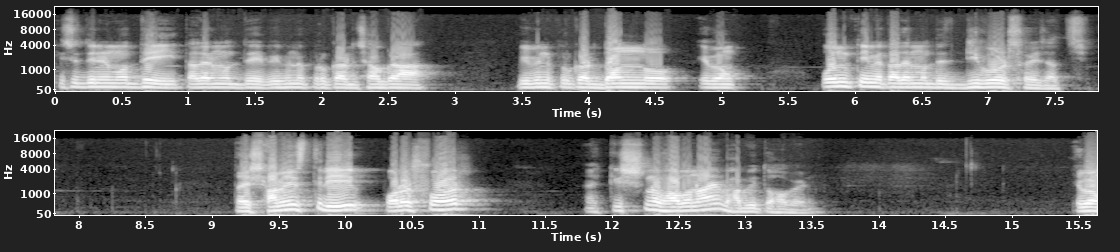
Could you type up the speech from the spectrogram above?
কিছুদিনের মধ্যেই তাদের মধ্যে বিভিন্ন প্রকার ঝগড়া, বিভিন্ন প্রকার দ্বন্দ্ব এবং অন্তিমে তাদের মধ্যে ডিভোর্স হয়ে যাচ্ছে। তাই স্বামী স্ত্রী পরস্পর কৃষ্ণ ভাবনায় ভাবিত হবেন। এবং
